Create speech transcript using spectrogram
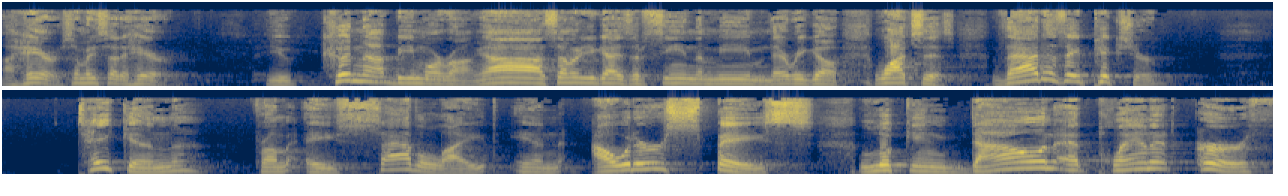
A hair. Somebody said a hair. You could not be more wrong. Ah, some of you guys have seen the meme. There we go. Watch this. That is a picture taken from a satellite in outer space looking down at planet Earth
